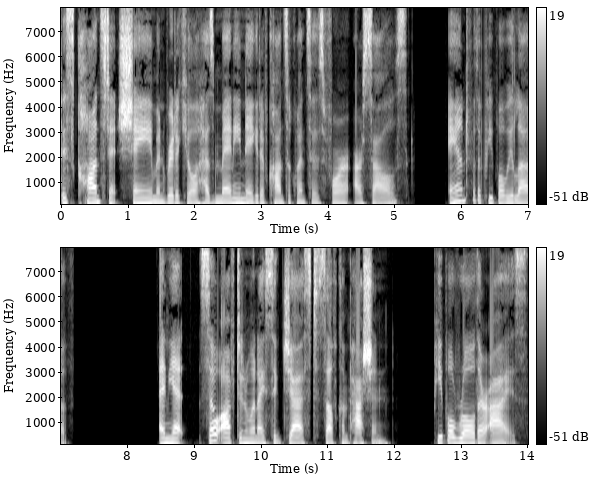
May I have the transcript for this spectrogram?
This constant shame and ridicule has many negative consequences for ourselves and for the people we love. And yet, so often when I suggest self compassion, people roll their eyes.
